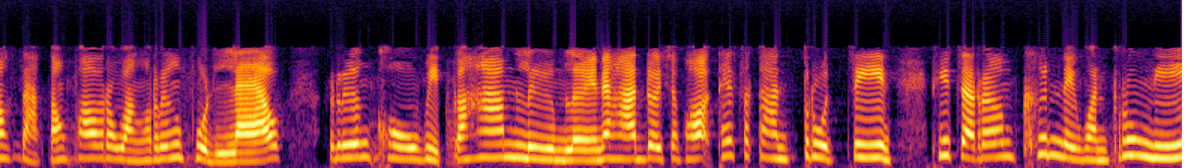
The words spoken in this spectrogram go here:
อกจากต้องเฝ้าระวังเรื่องฝุ่นแล้ว เรื่องโควิดก็ห้ามลืมเลยนะคะ โดยเฉพาะเทศกาลตรุษจีนที่จะเริ่มขึ้นในวันพรุ่งนี้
